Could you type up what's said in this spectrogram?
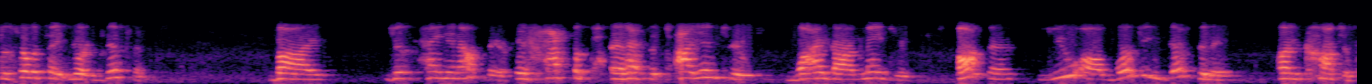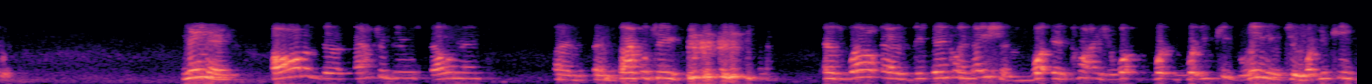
facilitate your existence by just hanging out there. It has to it has to tie into why God made you. Often you are working destiny unconsciously. Meaning all of the attributes, elements, and, and faculty, as well as the inclination, what inclines you, what, what, what you keep leaning to, what you keep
